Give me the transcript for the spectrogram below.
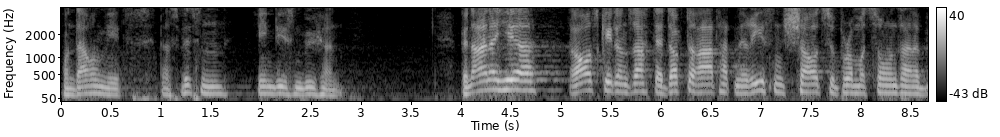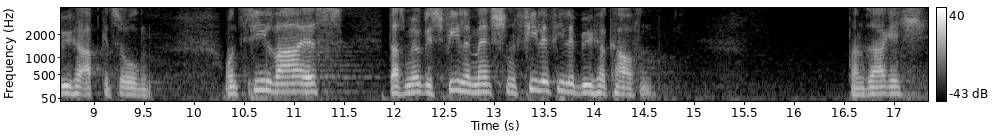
Und darum geht's, das Wissen in diesen Büchern. Wenn einer hier rausgeht und sagt, der Doktorat hat eine Riesenschau zur Promotion seiner Bücher abgezogen und Ziel war es, dass möglichst viele Menschen viele, viele Bücher kaufen, dann sage ich,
